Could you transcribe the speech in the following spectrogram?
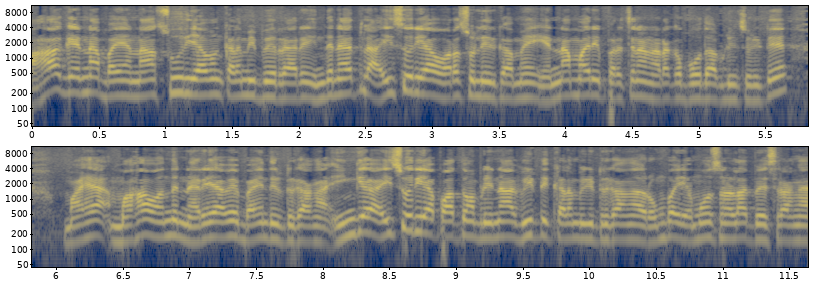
மகாக்கு என்ன பயம்னா சூர்யாவும் கிளம்பி போயிடுறாரு. இந்த நேரத்தில் ஐஸ்வர்யா வர சொல்லியிருக்காமே என்ன மாதிரி பிரச்சனை நடக்க போகுது அப்படின்னு சொல்லிட்டு மகா மகா வந்து நிறையாவே பயந்துகிட்டு இருக்காங்க. இங்கே ஐஸ்வர்யா பார்த்தோம் அப்படின்னா வீட்டுக்கு கிளம்பிக்கிட்டு இருக்காங்க. ரொம்ப எமோஷனலாக பேசுகிறாங்க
